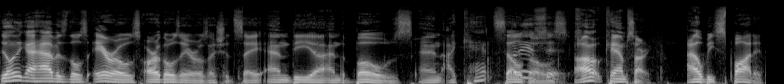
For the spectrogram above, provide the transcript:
the only thing I have is those arrows, are those arrows, I should say, and the uh, and the bows, and I can't sell those. Oh, okay, I'm sorry. I'll be spotted.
